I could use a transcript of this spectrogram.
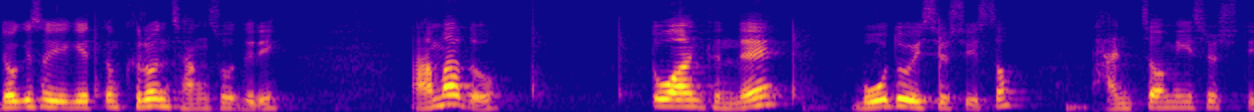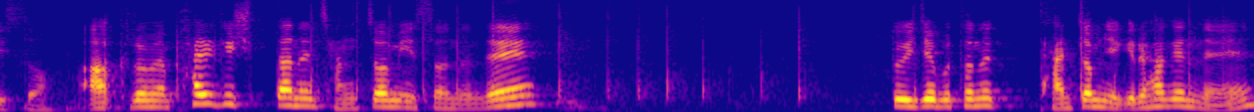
여기서 얘기했던 그런 장소들이 아마도 또한 근데 뭐도 있을 수 있어? 단점이 있을 수도 있어. 아, 그러면 팔기 쉽다는 장점이 있었는데 또 이제부터는 단점 얘기를 하겠네.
